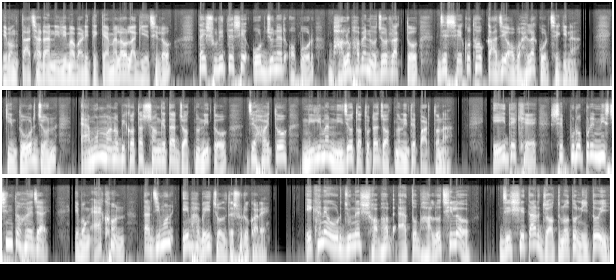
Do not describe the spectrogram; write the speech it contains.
এবং তাছাড়া নীলিমা বাড়িতে ক্যামেরাও লাগিয়েছিল, তাই শুরুতে সে অর্জুনের ওপর ভালোভাবে নজর রাখত যে সে কোথাও কাজে অবহেলা করছে কিনা। কিন্তু অর্জুন এমন মানবিকতার সঙ্গে তার যত্ন নিত যে হয়তো নীলিমা নিজেও ততটা যত্ন নিতে পারত না। এই দেখে সে পুরোপুরি নিশ্চিন্ত হয়ে যায় এবং এখন তার জীবন এভাবেই চলতে শুরু করে। এখানে অর্জুনের স্বভাব এত ভালো ছিল যে সে তার যত্ন তো নিতই,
